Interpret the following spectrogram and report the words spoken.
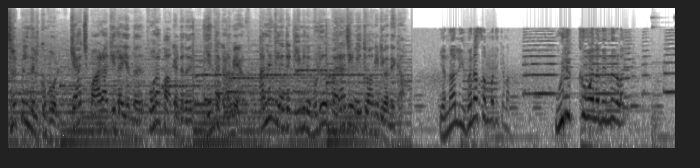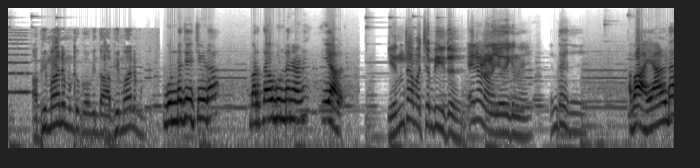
സ്ലിപ്പിൽ നിൽക്കുമ്പോൾ ക്യാച്ച് പാഴാക്കില്ല എന്ന് ഉറപ്പാക്കേണ്ടത് എന്റെ കടമയാണ്. അല്ലെങ്കിൽ എന്റെ ടീമിന് മുഴുവൻ പരാജയം ഏറ്റുവാങ്ങേണ്ടി വന്നേക്കാം. എന്നാൽ ഇവനെ സമ്മതിക്കണം. ഉരുക്കുപോലെ നിന്നുകള അഭിമാനമുണ്ട് ഗോവിന്ദ അഭിമാനമുണ്ട്. ഗുണ്ട ചേച്ചിയുടെ ഭർത്താവ് ഗുണ്ടനാണ് ഇയാൾ. എന്താ മച്ചമ്പി ഇത്? എന്നോടാണ് ചോദിക്കുന്നത് എന്താ ഇത്? അപ്പൊ അയാളുടെ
